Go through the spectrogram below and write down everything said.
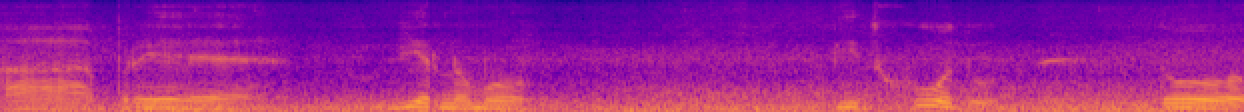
а при вірному підходу до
